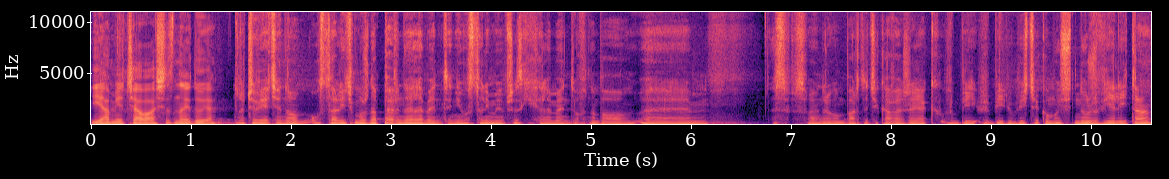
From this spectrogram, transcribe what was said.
jamie ciała się znajduje. Znaczy wiecie, no ustalić można pewne elementy, nie ustalimy wszystkich elementów, no bo yy, swoją drogą bardzo ciekawe, że jak wbi, wbilibyście komuś nóż w jelita,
